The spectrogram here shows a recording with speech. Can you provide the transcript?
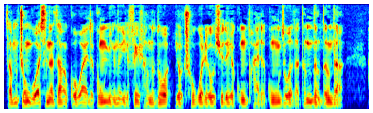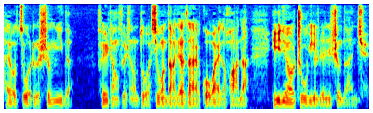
咱们中国现在在国外的公民呢也非常的多，有出国留学的，有公派的工作的等等等等，还有做这个生意的，非常非常多。希望大家在国外的话呢，一定要注意人身的安全。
